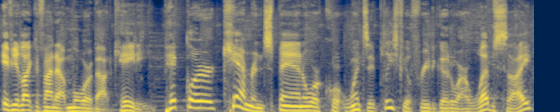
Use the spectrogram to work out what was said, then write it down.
If you'd like to find out more about Katie Pickler, Cameron Spann, or Cort Winsett, please feel free to go to our website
